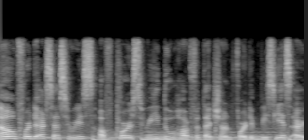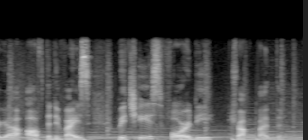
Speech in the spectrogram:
Now for the accessories, of course, we do have protection for the BCS area of the device, which is for the trackpad.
